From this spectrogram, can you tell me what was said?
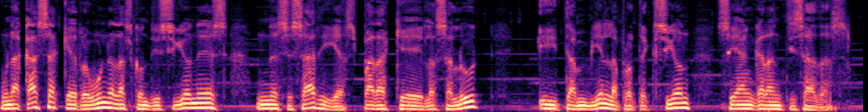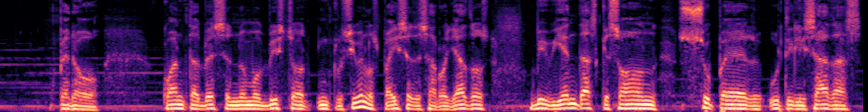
una casa que reúna las condiciones necesarias para que la salud y también la protección sean garantizadas. Pero cuántas veces no hemos visto, inclusive en los países desarrollados, viviendas que son súper utilizadas,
